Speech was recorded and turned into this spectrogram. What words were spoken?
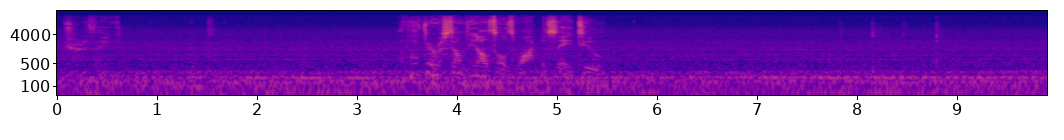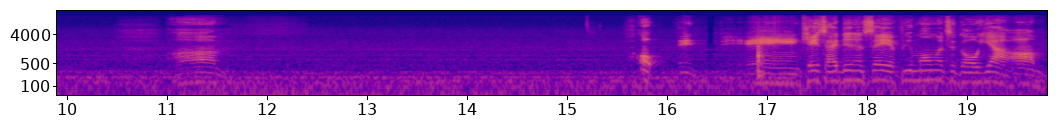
I'm trying to think. I thought there was something else I was wanting to say, too. Um. Oh, in, in case I didn't say a few moments ago, yeah, um.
